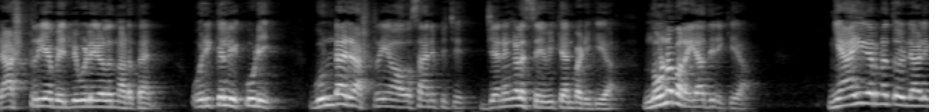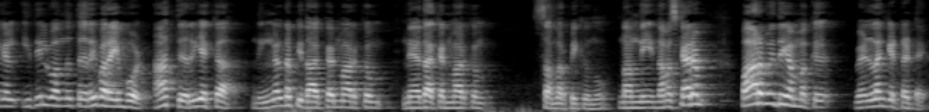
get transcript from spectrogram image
രാഷ്ട്രീയ വെല്ലുവിളികൾ നടത്താൻ. ഒരിക്കൽ കൂടി ഗുണ്ട രാഷ്ട്രീയം അവസാനിപ്പിച്ച് ജനങ്ങളെ സേവിക്കാൻ പഠിക്കുക നുണ പറയാതിരിക്കുക. ന്യായീകരണ തൊഴിലാളികൾ ഇതിൽ വന്ന് തെറി പറയുമ്പോൾ ആ തെറിയൊക്കെ നിങ്ങളുടെ പിതാക്കന്മാർക്കും നേതാക്കന്മാർക്കും സമർപ്പിക്കുന്നു. നന്ദി. നമസ്കാരം. പാർവതി അമ്മയ്ക്ക് വെള്ളം കിട്ടട്ടെ.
